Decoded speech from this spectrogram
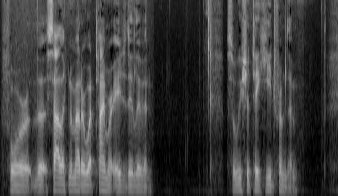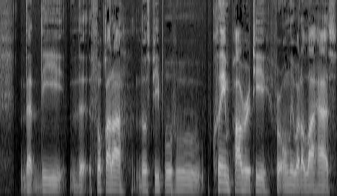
for the salik, no matter what time or age they live in. So we should take heed from them. That the the fuqara, those people who claim poverty for only what Allah has,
